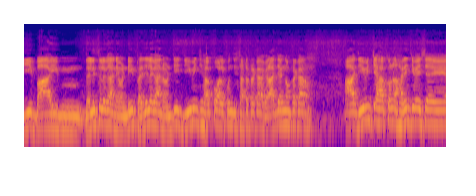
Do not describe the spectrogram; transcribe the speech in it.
ఈ బా ఈ దళితులు కానివ్వండి ప్రజలు కానివ్వండి జీవించే హక్కు వాళ్ళకు ఉంది. చట్ట ప్రకారం రాజ్యాంగం ప్రకారం. ఆ జీవించే హక్కును హరించి వేసే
